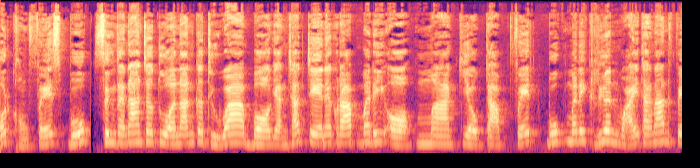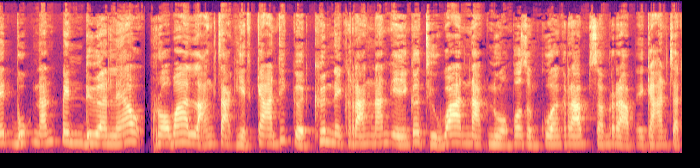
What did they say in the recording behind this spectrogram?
สต์ของ Facebook ซึ่งทางด้านเจ้าตัวนั้นก็ถือว่าบอกอย่างชัดเจนนะครับไม่ได้ออกมาเกี่ยวกับ Facebook ไม่ได้เคลื่อนไหวทางด้าน Facebook นั้นเป็นเดือนแล้ว เพราะว่าหลังจากเหตุการณ์ที่เกิดขึ้นในครั้งนั้นเองก็ถือว่าหนักหน่วงพอสมควรครับสำหรับในการจัด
